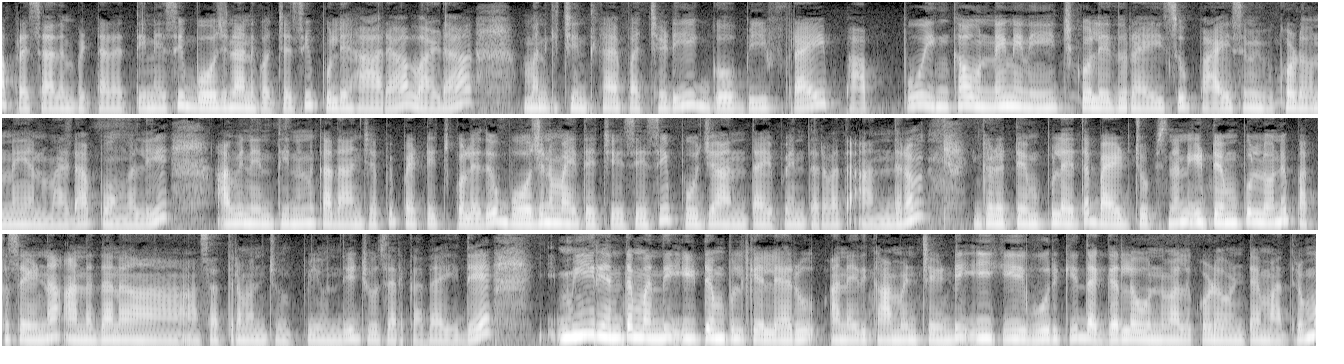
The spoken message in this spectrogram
ప్రసాదం పెట్టారు. తినేసి భోజనానికి వచ్చేసి పులిహార వడ మనకి చింతకాయ పచ్చడి గోబీ ఫ్రై పాప్ పప్పు ఇంకా ఉన్నాయి నేను వేయించుకోలేదు. రైసు పాయసం ఇవి కూడా ఉన్నాయి అనమాట పొంగలి. అవి నేను తినను కదా అని చెప్పి పెట్టించుకోలేదు. భోజనం అయితే చేసేసి పూజ అంతా అయిపోయిన తర్వాత అందరం ఇక్కడ టెంపుల్ అయితే బయట చూపిస్తున్నాను. ఈ టెంపుల్లోనే పక్క సైడ్న అన్నదాన సత్రం అని చూపి ఉంది. చూసారు కదా ఇదే. మీరు ఎంతమంది ఈ టెంపుల్కి వెళ్ళారు అనేది కామెంట్ చేయండి. ఈ ఈ ఊరికి దగ్గరలో ఉన్న వాళ్ళు కూడా ఉంటే మాత్రము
